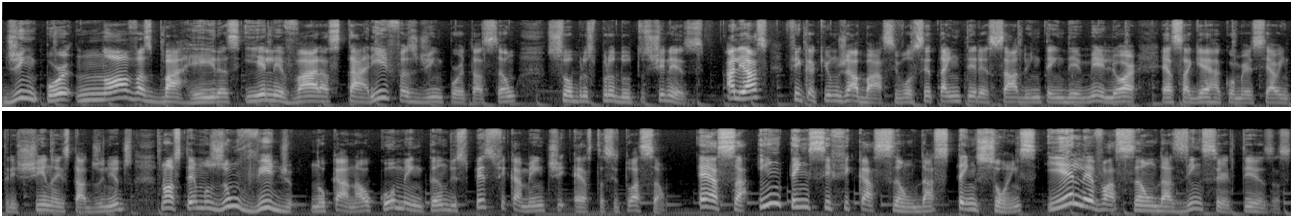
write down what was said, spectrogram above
de impor novas barreiras e elevar as tarifas de importação sobre os produtos chineses. Aliás, fica aqui um jabá, se você está interessado em entender melhor essa guerra comercial entre China e Estados Unidos, nós temos um vídeo no canal comentando especificamente esta situação. Essa intensificação das tensões e elevação das incertezas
